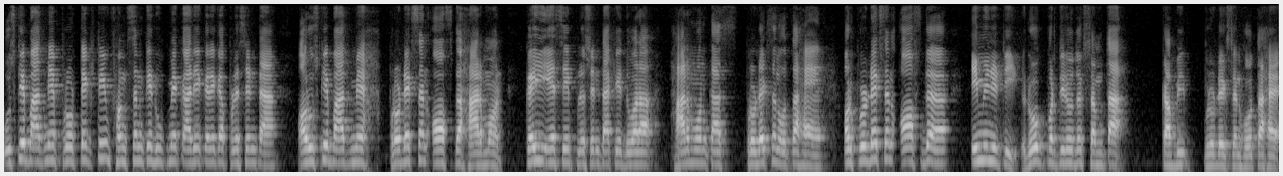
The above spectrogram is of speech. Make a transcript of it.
उसके बाद में प्रोटेक्टिव फ़ंक्शन के रूप में कार्य करेगा प्लेसेंटा और उसके बाद में प्रोडक्शन ऑफ़ द हार्मोन कई ऐसे प्लेसेंटा के द्वारा हार्मोन का प्रोडक्शन होता है और प्रोडक्शन ऑफ़ द इम्यूनिटी रोग प्रतिरोधक क्षमता का भी प्रोडक्शन होता है।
